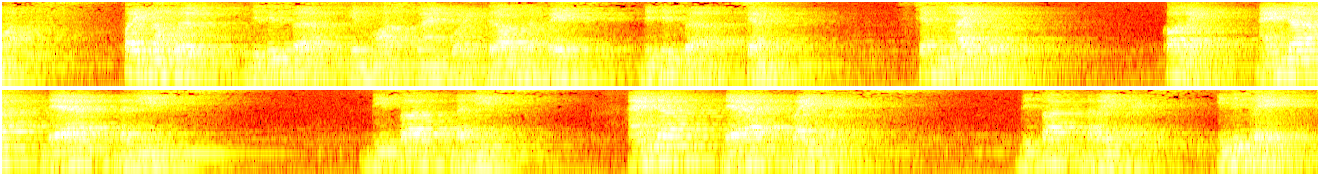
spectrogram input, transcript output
mosses. For example, this is uh, a moss plant body, ground surface. This is a stem, stem like uh, cauloid, and uh, there the leaves. These are the leaves, and uh, there rhizoids. These are the rhizoids. In this way,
